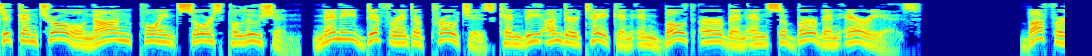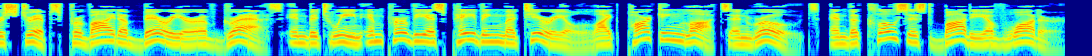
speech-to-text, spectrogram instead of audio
To control non-point source pollution, many different approaches can be undertaken in both urban and suburban areas. Buffer strips provide a barrier of grass in between impervious paving material like parking lots and roads, and the closest body of water.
